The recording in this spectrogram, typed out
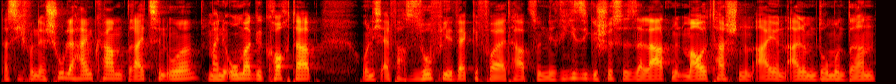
dass ich von der Schule heimkam, 13 Uhr, meine Oma gekocht habe und ich einfach so viel weggefeuert habe. So eine riesige Schüssel Salat mit Maultaschen und Ei und allem drum und dran.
